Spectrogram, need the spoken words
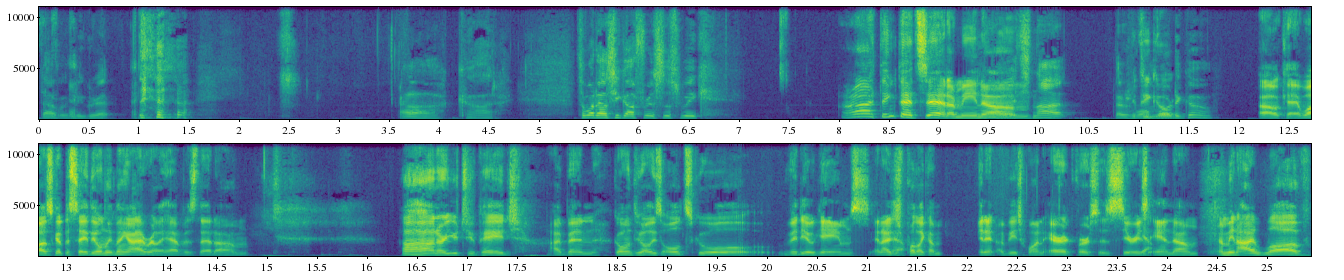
that would be great. Oh God. So what else you got for us this week? I think that's it. I mean, No, um, it's not. There's one go- more to go. Oh, okay. Well, I was going to say the only thing I really have is that um, uh, on our YouTube page, I've been going through all these old school video games, and I just Yeah. put like a minute of each one, Eric versus series. Yeah. And um, I mean, I love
